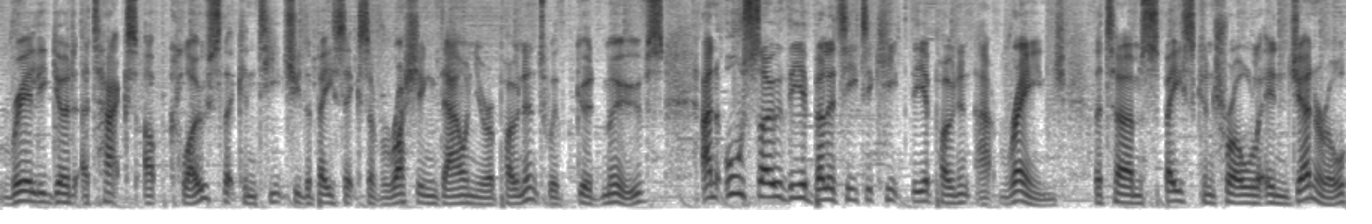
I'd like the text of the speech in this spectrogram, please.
Really good attacks up close that can teach you the basics of rushing down your opponent with good moves, and also the ability to keep the opponent at range. The term space control in general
